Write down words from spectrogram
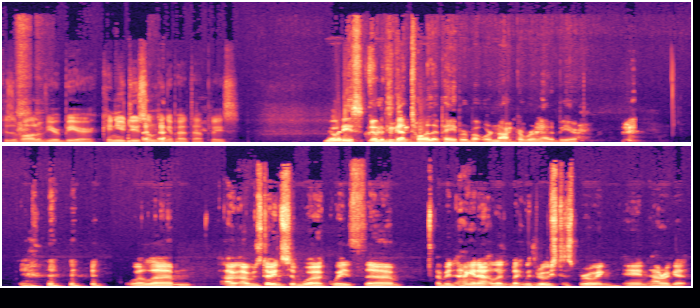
because of all of your beer. Can you do something about that, please? Nobody's nobody's got toilet paper, but we're not gonna run out of beer. well, um, I, I, was doing some work with. Um, I've been hanging out a little bit with Roosters Brewing in Harrogate,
